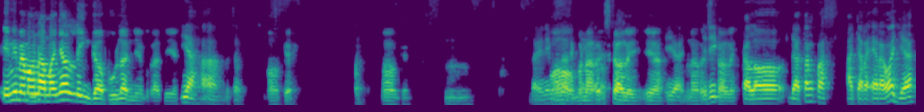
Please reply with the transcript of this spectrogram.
ini memang namanya lingga bulan ya berarti ya? ya ah, betul. Oke. Oke. Hmm. Nah ini Wow, menarik. menarik kalau- sekali. Iya, Iya. menarik Jadi sekali. kalau datang pas acara era aja,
